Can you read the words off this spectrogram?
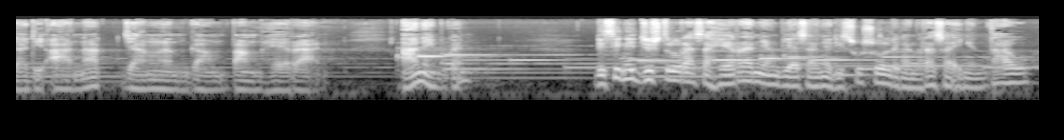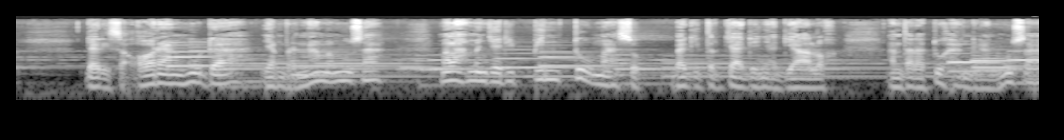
Jadi anak jangan gampang heran. Aneh bukan? Di sini justru rasa heran yang biasanya disusul dengan rasa ingin tahu dari seorang muda yang bernama Musa malah menjadi pintu masuk bagi terjadinya dialog antara Tuhan dengan Musa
